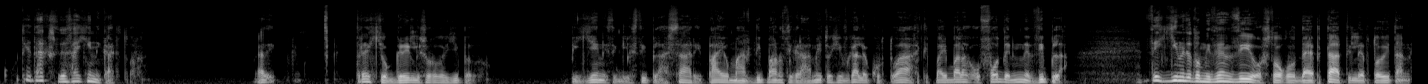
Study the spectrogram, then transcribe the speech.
ότι εντάξει δεν θα γίνει κάτι τώρα. Δηλαδή τρέχει ο γκρίλι όλο το γήπεδο. Πηγαίνει στην κλειστή πλασάρι, πάει ο Μαντί πάνω στη γραμμή, το έχει βγάλει ο Κουρτουά, χτυπάει μπάλα, ο Φόντεν είναι δίπλα. Δεν γίνεται το 0-2 στο 87 τι λεπτό ήταν.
